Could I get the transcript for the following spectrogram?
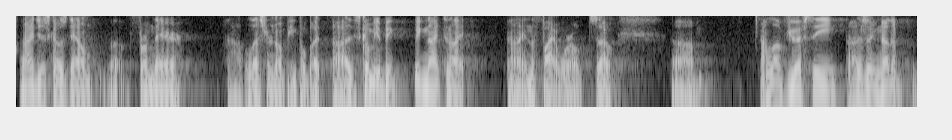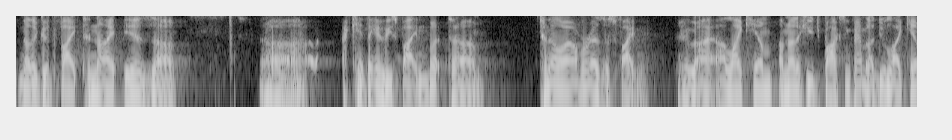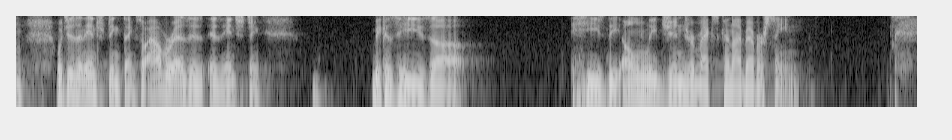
uh, it just goes down uh, from there. lesser known people, but it's going to be a big, big night tonight in the fight world. So. Um, I love UFC. there's another another good fight tonight. Is uh, I can't think of who he's fighting, but um, Canelo Alvarez is fighting. Who I, I, like him. I'm not a huge boxing fan, but I do like him, which is an interesting thing. So Alvarez is is interesting because he's uh, he's the only ginger Mexican I've ever seen.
